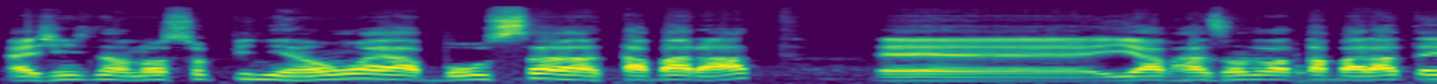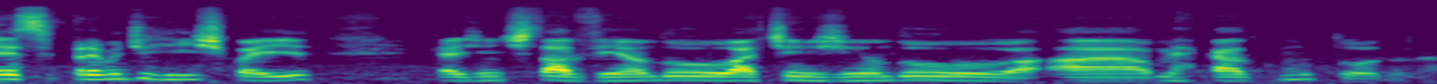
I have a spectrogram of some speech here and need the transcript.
A gente, na nossa opinião, é, a bolsa tá barata. É, e a razão dela tá barata é esse prêmio de risco aí que a gente está vendo atingindo a, o mercado como um todo, né?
